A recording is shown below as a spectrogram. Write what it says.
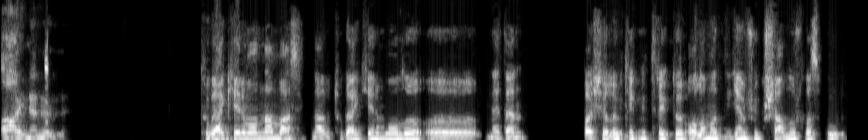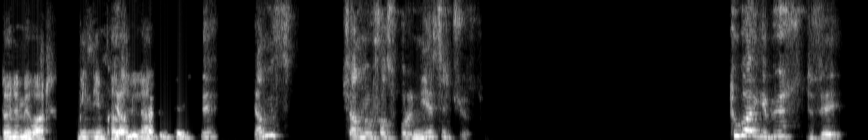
Aynen öyle. Tugay Kerimoğlu'ndan bahsettin abi. Tugay Kerimoğlu e, neden başarılı bir teknik direktör olamadı diyeceğim. Çünkü Şanlıurfaspor dönemi var bildiğim Yanlış kadarıyla. takım seçti. Yalnız Şanlıurfa Spor'u niye seçiyorsun? Tugay gibi üst düzey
